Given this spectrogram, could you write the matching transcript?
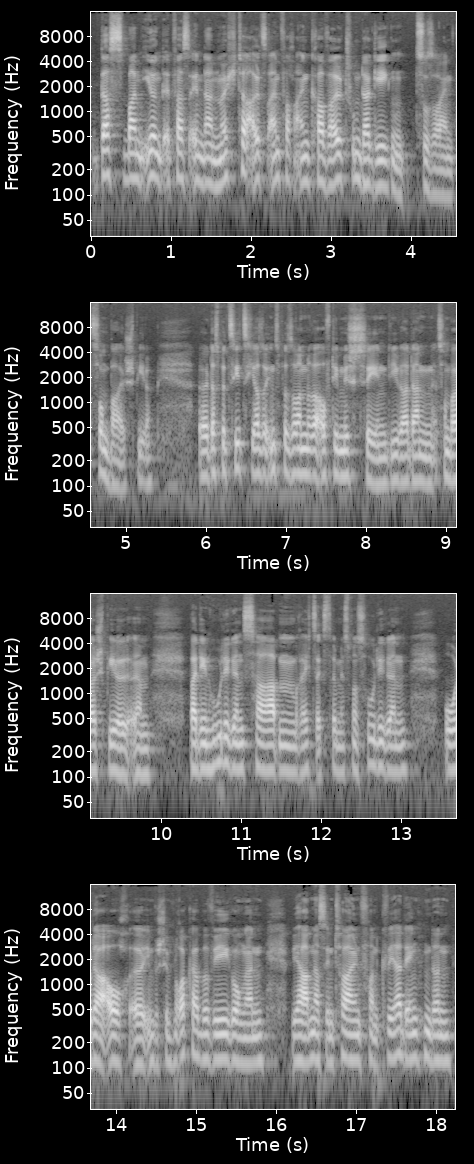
dass man irgendetwas ändern möchte, als einfach ein Krawalltum dagegen zu sein, zum Beispiel. Äh, das bezieht sich also insbesondere auf die Mischszenen, die wir dann zum Beispiel ähm, bei den Hooligans haben, Rechtsextremismus-Hooligan oder auch äh, in bestimmten Rockerbewegungen. Wir haben das in Teilen von Querdenkenden,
